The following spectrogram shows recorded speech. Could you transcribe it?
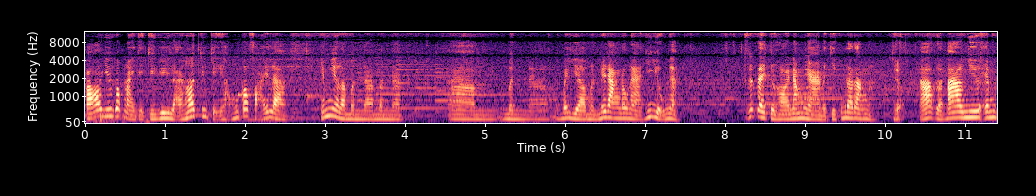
có dưới góc này thì chị ghi lại hết chứ chị không có phải là giống như là mình à, mình à, à, mình à, bây giờ mình mới đăng đâu nè. Ví dụ nè trước đây từ hồi 5 ngày mà chị cũng đã đăng rồi. Dạ. đó rồi bao nhiêu em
